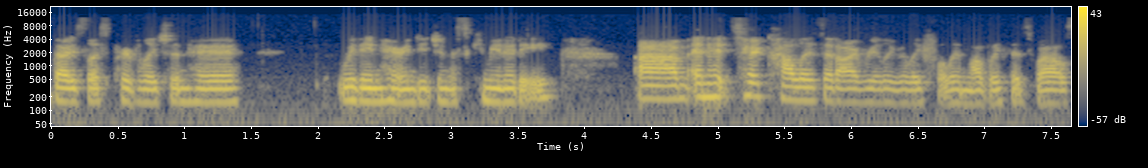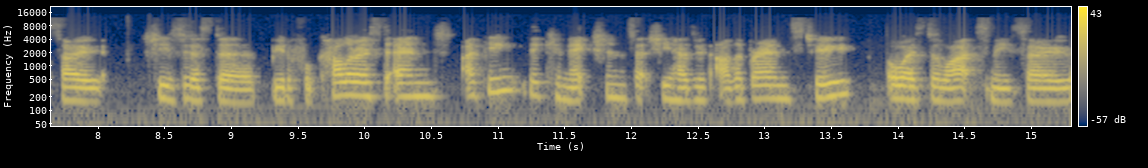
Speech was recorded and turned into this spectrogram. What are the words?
those less privileged than her within her Indigenous community. Um, and it's her colours that I really, really fall in love with as well. So she's just a beautiful colorist, and I think the connections that she has with other brands too always delights me. So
